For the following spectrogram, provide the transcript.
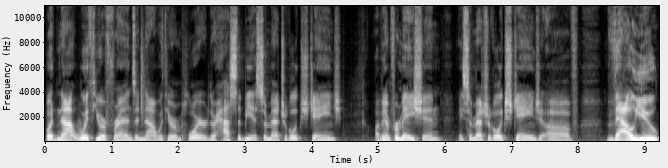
but not with your friends and not with your employer. There has to be a symmetrical exchange of information, a symmetrical exchange of value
